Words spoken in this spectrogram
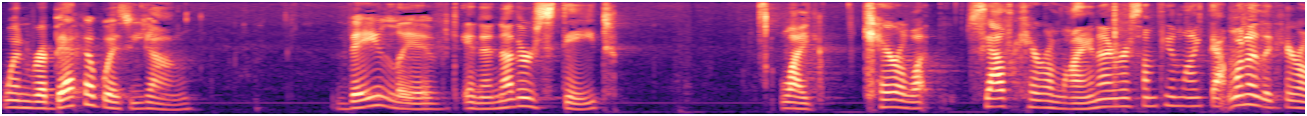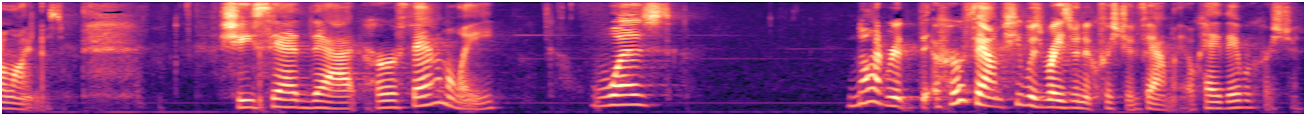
when Rebecca was young, they lived in another state, like Carolina, South Carolina or something like that, one of the Carolinas. She said that her family was not her family. She was raised in a Christian family. Okay, they were Christian.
